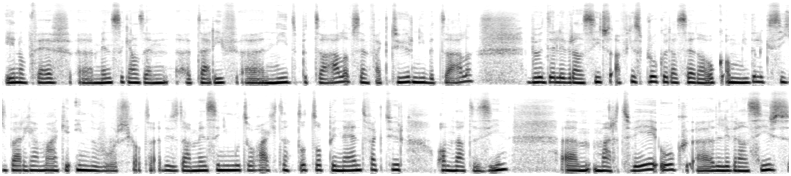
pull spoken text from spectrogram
Eén op vijf mensen kan zijn tarief niet betalen, of zijn factuur niet betalen. We hebben met de leveranciers afgesproken dat zij dat ook onmiddellijk zichtbaar gaan maken in de voorschotten. Dus dat mensen niet moeten wachten tot op hun eindfactuur om dat te zien. Um, maar twee, ook, uh, de leveranciers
